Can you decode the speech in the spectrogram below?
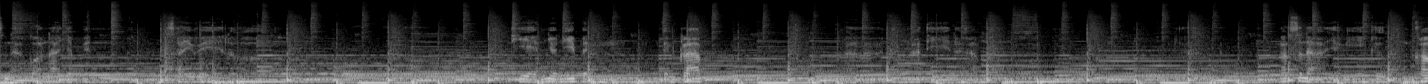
ษณะก็น่าจะเป็นไซเวย์แล้วก็ที่เห็นอยู่นี้เป็นเป็นกราฟหนึ่งนาทีนะครับ ลักษณะอย่างนี้คือผมเข้า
